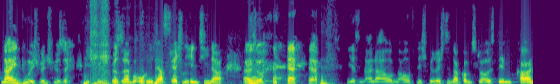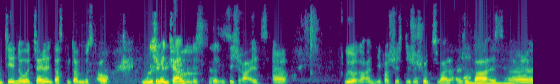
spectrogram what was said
Nein, du, ich wünsche mir, ich wünsch mir selber auch nicht erst recht nicht in China. Also ja. hier sind alle Augen auf dich gerichtet. Da kommst du aus dem Quarantänehotel, in das du dann musst auch nicht im Entfernten bist. Das ist sicherer als äh, frühere antifaschistische Schutzwall. Also da ist, äh,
